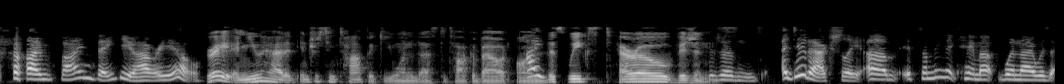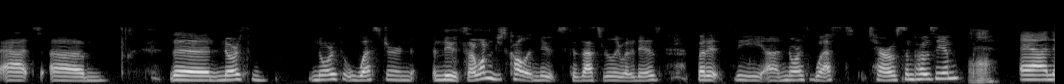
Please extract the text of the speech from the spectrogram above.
I'm fine, thank you. How are you? Great, and you had an interesting topic you wanted us to talk about on I- this week's Tarot Visions. Visions. I did actually. Um, it's something that came up when I was at um, the North Northwestern Newts. I want to just call it Newts because that's really what it is. But it's the uh, Northwest Tarot Symposium. Uh-huh. and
